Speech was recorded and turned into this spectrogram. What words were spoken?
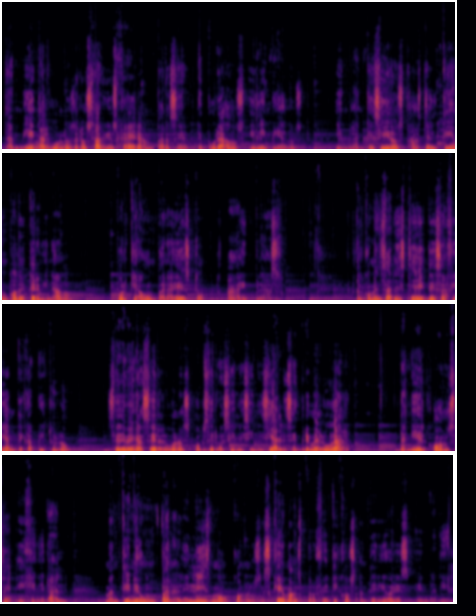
También algunos de los sabios caerán para ser depurados y limpiados y emblanquecidos hasta el tiempo determinado, porque aún para esto hay plazo. Al comenzar este desafiante capítulo, se deben hacer algunas observaciones iniciales. En primer lugar, Daniel 11 en general mantiene un paralelismo con los esquemas proféticos anteriores en Daniel.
